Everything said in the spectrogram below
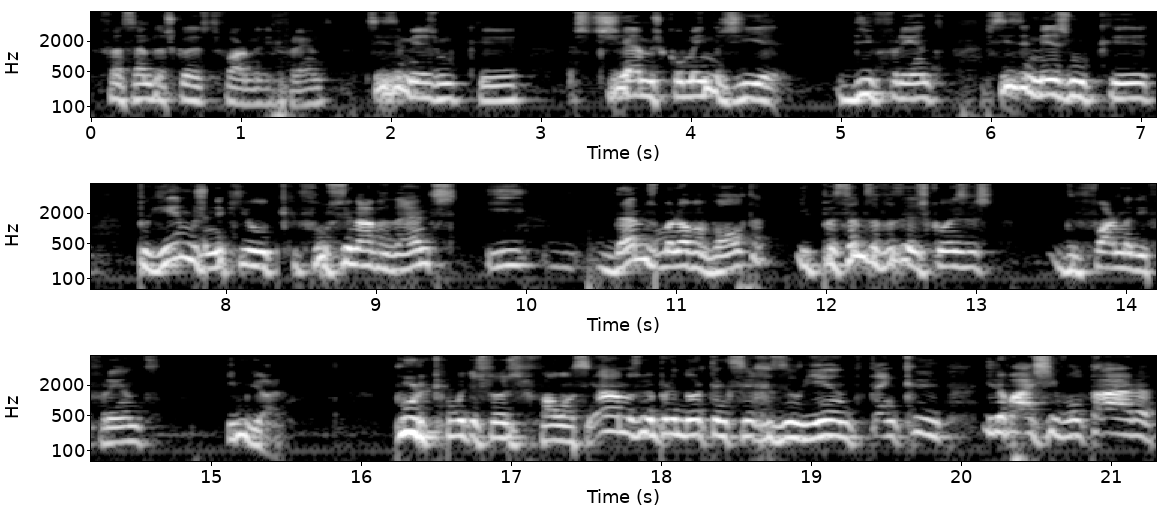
façamos as coisas de forma diferente, precisa mesmo que estejamos com uma energia diferente, precisa mesmo que peguemos naquilo que funcionava de antes e damos uma nova volta e passamos a fazer as coisas de forma diferente e melhor. Porque muitas pessoas falam assim: ah, mas o empreendedor tem que ser resiliente, tem que ir abaixo e voltar.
